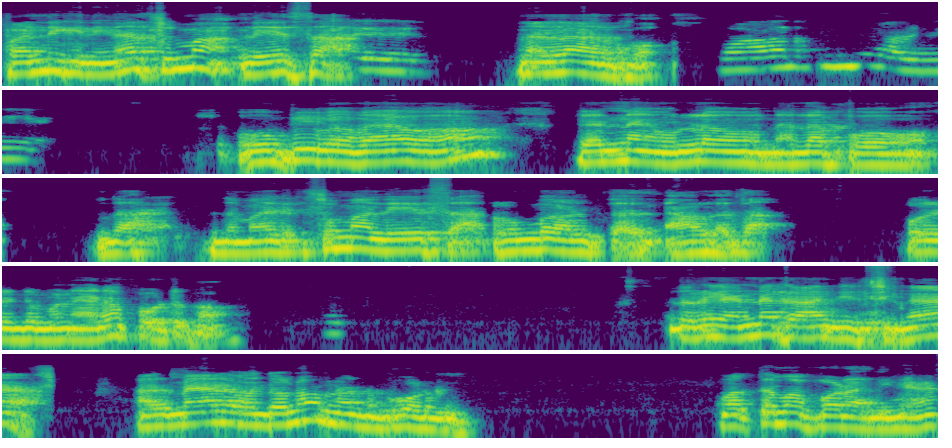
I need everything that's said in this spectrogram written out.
பண்ணிக்கினீங்கன்னா சும்மா லேசா நல்லா இருக்கும். உப்பி வ- வேகும் எண்ணெய் உள்ள நல்லா போகும் இந்த மாதிரி. சும்மா லேசா. ரொம்ப அழுத்தாது அவ்வளவுதான். ஒரு ரெண்டு மணி நேரம் போட்டுக்கோங்க. எண்ணெய் காஞ்சிச்சுங்க அது மேல வந்தோன்னா ஒன்று போடுங்க. மொத்தமா போடாதீங்க.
